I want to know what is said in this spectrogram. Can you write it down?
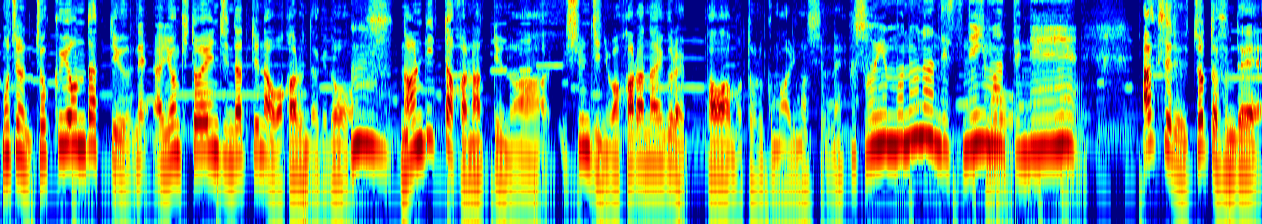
もちろん直4だっていうね、4気筒エンジンだっていうのはわかるんだけど、うん、何リッターかなっていうのは瞬時にわからないぐらいパワーもトルクもありますよね。そういうものなんですね、今ってね。うんアクセルちょっと踏んで、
